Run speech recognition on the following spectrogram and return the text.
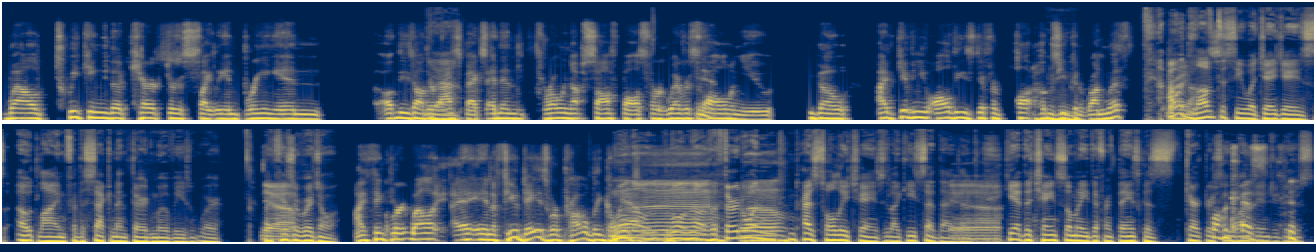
while tweaking the characters slightly and bringing in all these other Yeah. aspects and then throwing up softballs for whoever's Yeah. following you to go i've given you all these different plot hooks you Mhm. can run with I would love to see what JJ's outline for the second and third movies were. Like Yeah. his original. i think we're well in a few days we're probably going Well, to no, well, no, the third Well- one has totally changed. Like he said that. like, he had to change so many different things because characters Well, he wanted to introduce.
